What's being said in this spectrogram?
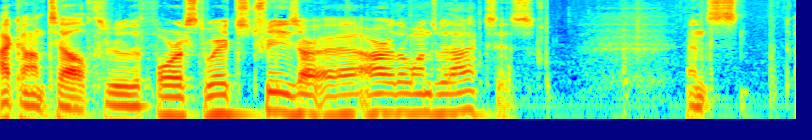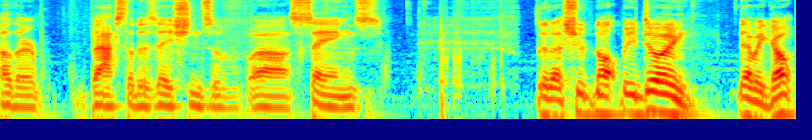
I can't tell through the forest which trees are uh, are the ones without axes. And other bastardizations of uh, sayings that I should not be doing. There we go.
